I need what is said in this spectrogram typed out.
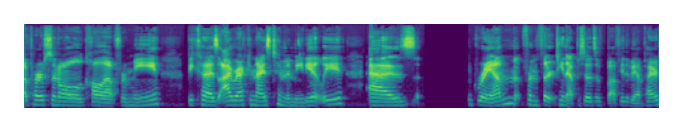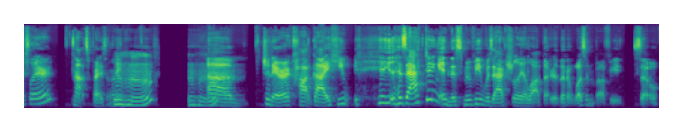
a personal call out for me because I recognized him immediately as Graham from 13 episodes of Buffy the Vampire Slayer. Not surprisingly. Mm-hmm. Mm-hmm. Um, generic hot guy. He, he his acting in this movie was actually a lot better than it was in Buffy. So,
